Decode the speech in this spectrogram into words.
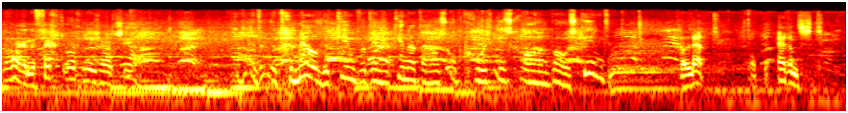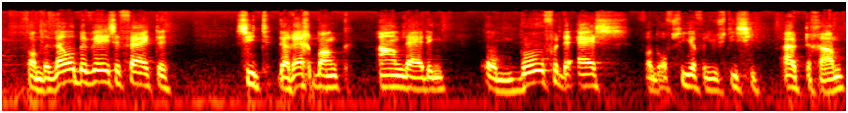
We waren een vechtorganisatie. Het, het gemiddelde kind wat in een kinderthuis opgegroeid is gewoon een boos kind. Gelet op de ernst van de welbewezen feiten ziet de rechtbank aanleiding om boven de eis van de officier van justitie uit te gaan...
